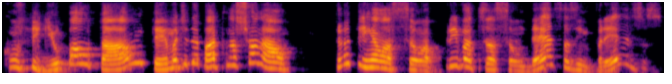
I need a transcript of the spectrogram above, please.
conseguiu pautar um tema de debate nacional, tanto em relação à privatização dessas empresas,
